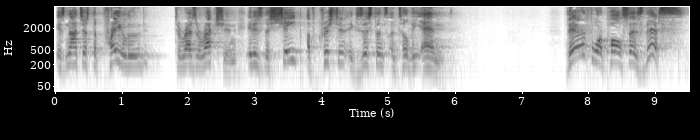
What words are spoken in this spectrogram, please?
is not just a prelude to resurrection, it is the shape of Christian existence until the end. Therefore, Paul says this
